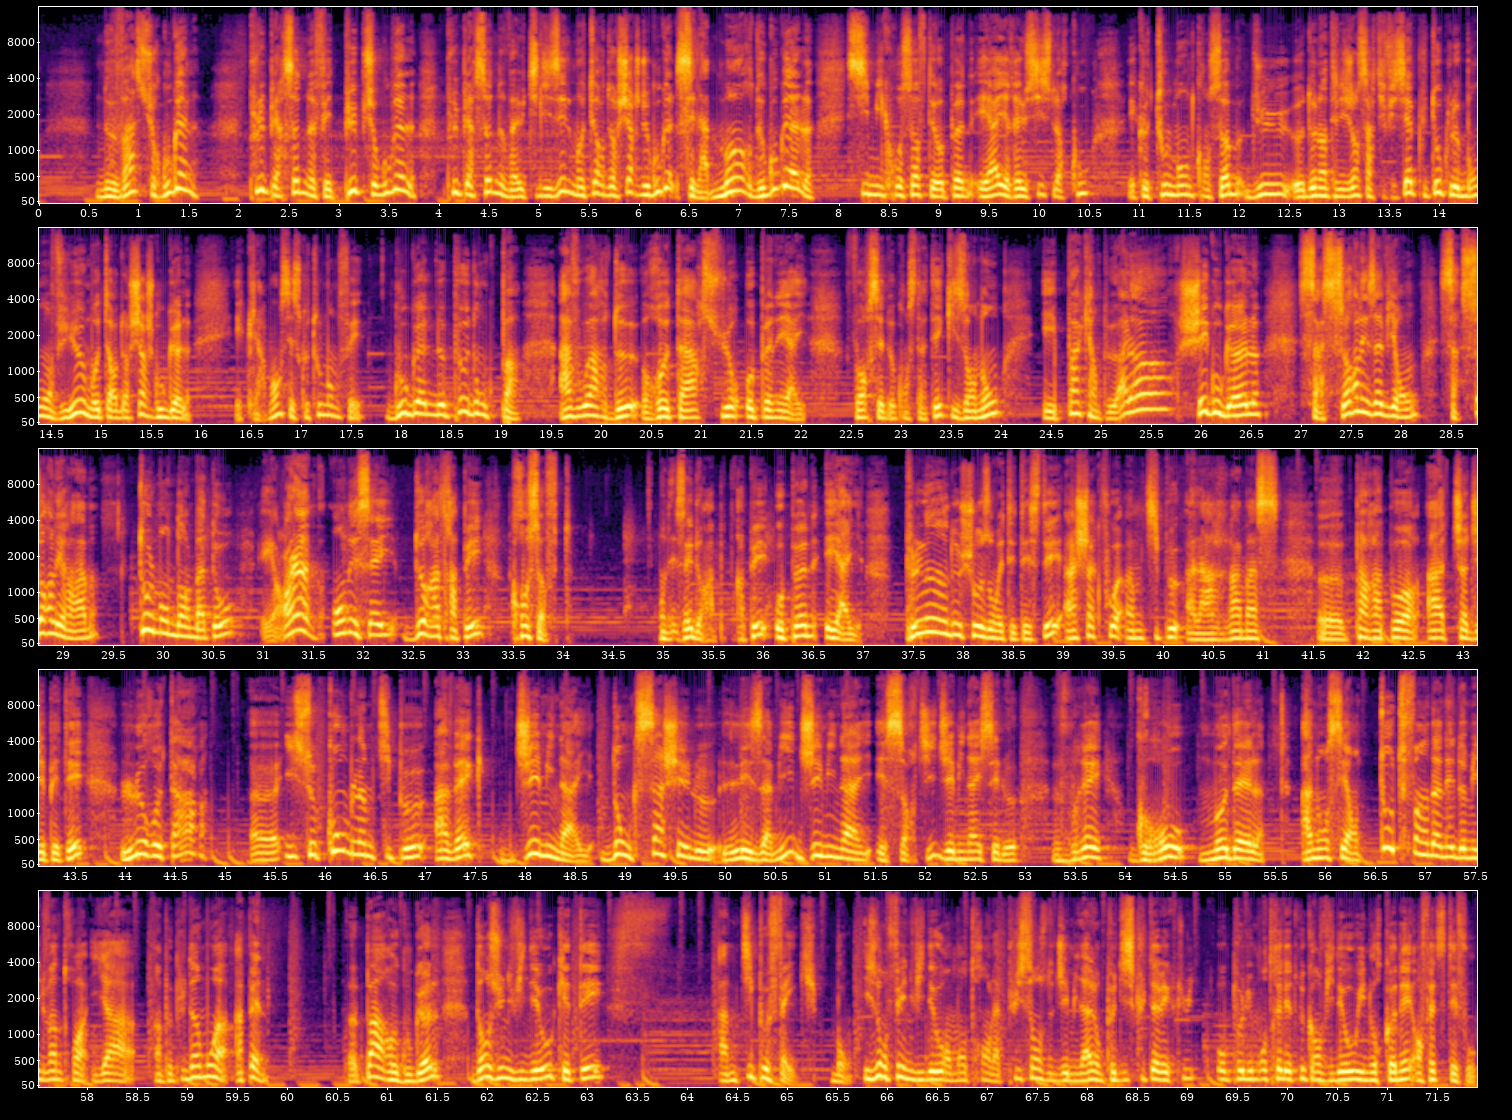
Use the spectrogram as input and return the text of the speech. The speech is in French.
ne va sur Google plus personne ne fait de pub sur Google, plus personne ne va utiliser le moteur de recherche de Google. C'est la mort de Google. Si Microsoft et OpenAI réussissent leur coup et que tout le monde consomme euh, de l'intelligence artificielle plutôt que le bon vieux moteur de recherche Google. Et clairement, c'est ce que tout le monde fait. Google ne peut donc pas avoir de retard sur OpenAI. Force est de constater qu'ils en ont et pas qu'un peu. Alors, chez Google, ça sort les avirons, ça sort les rames, tout le monde dans le bateau, et on essaye de rattraper Microsoft. On essaye de rattraper OpenAI. Plein de choses ont été testées, à chaque fois un petit peu à la ramasse euh, par rapport à ChatGPT. Le retard, euh, il se comble un petit peu avec Gemini. Donc sachez-le les amis, Gemini est sorti. Gemini c'est le vrai gros modèle annoncé en toute fin d'année 2023, il y a un peu plus d'un mois à peine, euh, par Google, dans une vidéo qui était un petit peu fake. Bon, ils ont fait une vidéo en montrant la puissance de Gemini, on peut discuter avec lui, on peut lui montrer des trucs en vidéo, il nous reconnaît, en fait c'était faux.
